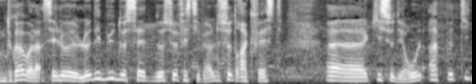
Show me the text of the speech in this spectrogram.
En tout cas, voilà, c'est le, début de, cette, de, ce festival, de ce Dragfest, euh, qui se déroule à Petit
